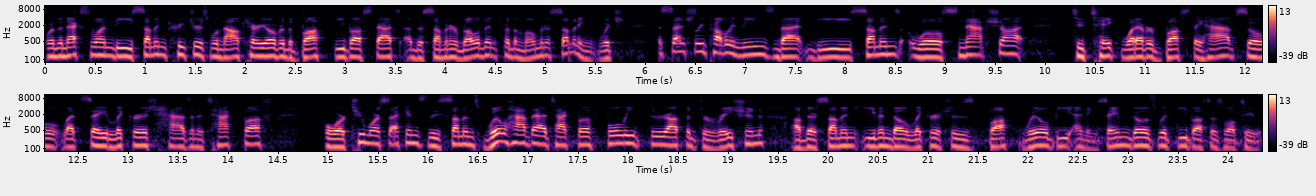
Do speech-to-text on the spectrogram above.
For the next one, the summoned creatures will now carry over the buff, debuff stats of the summoner relevant for the moment of summoning, which essentially probably means that the summons will snapshot to take whatever buffs they have. So let's say Licorice has an attack buff for two more seconds. The summons will have that attack buff fully throughout the duration of their summon, even though Licorice's buff will be ending. Same goes with debuffs as well too.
